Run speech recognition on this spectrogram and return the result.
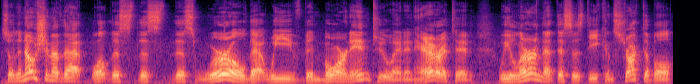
So the notion of that, well, this this this world that we've been born into and inherited, we learn that this is deconstructible.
